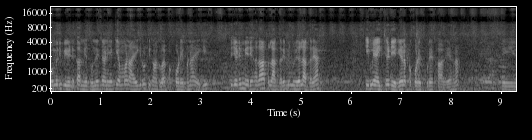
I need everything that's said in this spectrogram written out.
ਉਹ ਮੇਰੀ ਵੇਟ ਕਰਨੀ ਦੋਨੇ ਜਾਣੀਆਂ ਕਿ ਅਮਨ ਆਏਗੀ ਰੋਟੀ ਖਾਣ ਤੋਂ ਬਾਅਦ ਪਕੌੜੇ ਬਣਾਏਗੀ। ਤੇ ਜਿਹੜੇ ਮੇਰੇ ਹਾਲਾਤ ਲੱਗ ਰਹੇ ਮੈਨੂੰ ਇਹ ਲੱਗ ਰਿਹਾ ਕਿ ਮੈਂ ਇੱਥੇ ਡੇ ਗਿਆ ਨਾ ਪਕੌੜੇ ਪੂੜੇ ਖਾ ਲਏ ਹਨਾ। ਤੇ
